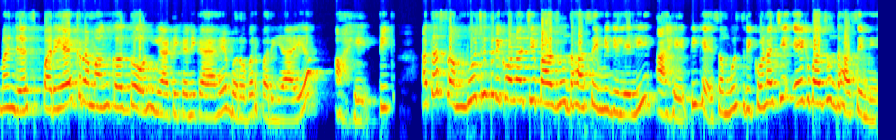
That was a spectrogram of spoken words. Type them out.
म्हणजेच पर्याय क्रमांक दोन या ठिकाणी काय आहे? बरोबर पर्याय आहे. ठीक आता संभुज त्रिकोणाची बाजू दहा सेमी दिलेली आहे. ठीक आहे? संभुज त्रिकोणाची एक बाजू दहा सेमी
